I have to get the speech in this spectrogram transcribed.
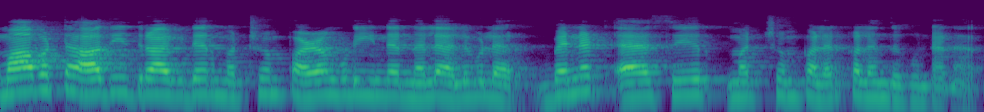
மாவட்ட ஆதி திராவிடர் மற்றும் பழங்குடியினர் நல அலுவலர் பெனட் ஆசிர் மற்றும் பலர் கலந்து கொண்டனர்.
